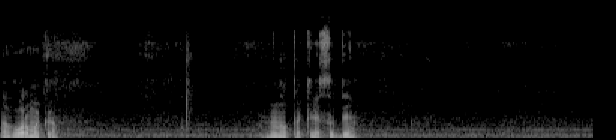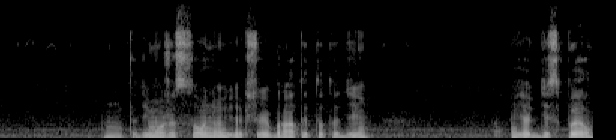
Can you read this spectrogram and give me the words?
Гормика. Ну, таке собі. Тоді може Соню, якщо і брати, то тоді як Діспел.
